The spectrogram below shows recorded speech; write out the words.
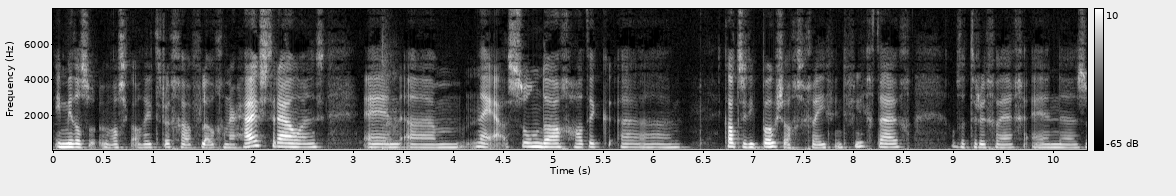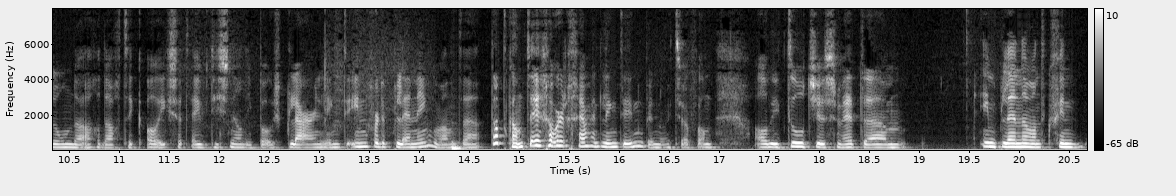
inmiddels was ik alweer teruggevlogen naar huis trouwens. En um, nou ja, zondag had ik... Uh, ik had dus die post al geschreven in het vliegtuig op de terugweg. En zondag dacht ik, oh, ik zet even die, snel die post klaar in LinkedIn voor de planning. Want dat kan tegenwoordig gaan met LinkedIn. Ik ben nooit zo van al die tooltjes met... Um, inplannen. Want ik vind,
